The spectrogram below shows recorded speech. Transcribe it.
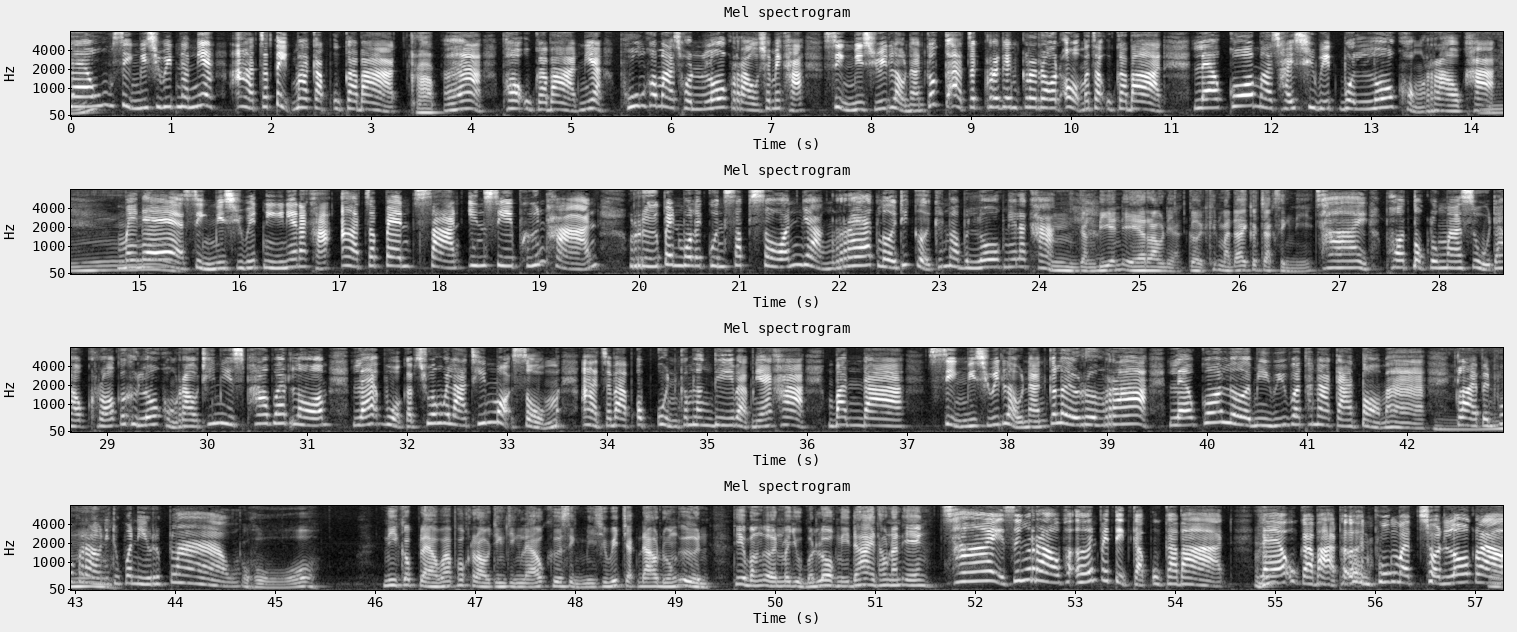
แล้วสิ่งมีชีวิตนั้นเนี่ยอาจจะติดมากับอุกกาบาตครับอ่าพออุกกาบาตเนี่ยพุ่งเข้ามาชนโลกเราใช่ไหมคะ สิ่งมีชีวิตเหล่านั้นก็อาจจะกระเด็นกระดอนออกมาจากอุกกาบาตแล้วก็มาใช้ชีวิตบนโลกของเราค่ะอืไม่แน่สิ่งมีชีวิตนี้เนี่ยนะคะ อาจจะเป็นสารอินทรีย์พื้นฐาน หรือเป็นโมเลกุลซับซ้อนอย่างแรกเลยที่เกิดขึ้นมาบนโลกเนี่ยแหละค่ะอืมอย่าง DNA เราเนี่ยเกิดขึ้นมาได้ก็จากสิ่งนี้ ใช่ พอตกลงมาสู่ดาวเคราะห์ก็คือโลกของเราที่มีสภาพแวดล้อม และบวกกับช่วงเวลาที่เหมาะสม อาจจะแบบอบอุ่นกำลังดีแบบเนี้ยค่ะ บรรดาสิ่งมีชีวิตเหล่านั้นก็เลยเริงร่า แล้วก็เลยมีวิวัฒนาการต่อมาอืมกลายเป็นพวกเราในทุกวันนี้หรือเปล่า โอ้โหนี่ก็แปลว่าพวกเราจริง ๆ แล้วคือสิ่งมีชีวิตจากดาวดวงอื่น ที่บังเอิญมาอยู่บนโลกนี้ได้เท่านั้นเอง ใช่ ซึ่งเราเผอิญไปติดกับอุกกาบาต แล้วอุกกาบาตเผอิญพุ่งมาชนโลกเรา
